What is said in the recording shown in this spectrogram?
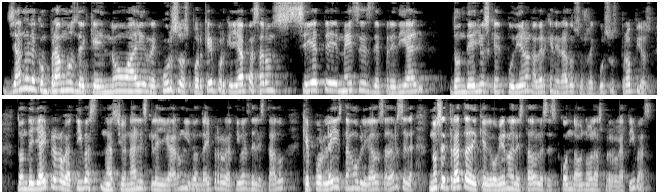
Ya no le compramos de que no hay recursos. ¿Por qué? Porque ya pasaron siete meses de predial donde ellos pudieron haber generado sus recursos propios, donde ya hay prerrogativas nacionales que le llegaron y donde hay prerrogativas del Estado que por ley están obligados a dársela. No se trata de que el gobierno del Estado les esconda o no las prerrogativas.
